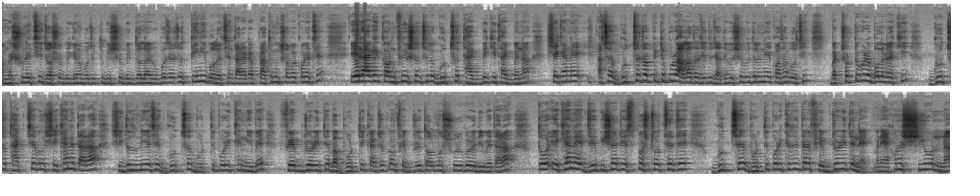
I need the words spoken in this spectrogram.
আমরা শুনেছি যশোর বিজ্ঞান প্রযুক্তি বিশ্ববিদ্যালয়ের উপাচার্য, তিনি বলেছেন তারা একটা প্রাথমিক সভা করেছে। এর আগে কনফিউশন ছিল, গুচ্ছ থাকবে কি থাকবে না। সেখানে আচ্ছা গুচ্ছ টপিকটা পুরো আলাদা যেহেতু জাতীয় বিশ্ববিদ্যালয় নিয়ে কথা বলছি। বাট ছোট্ট করে বলে রাখি, গুচ্ছ থাকছে এবং সেখানে তারা সিদ্ধান্ত নিয়েছে গুচ্ছ ভর্তি পরীক্ষা নিবে ফেব্রুয়ারিতে বা ভর্তি কার্যক্রম ফেব্রুয়ারিতে অলমোস্ট শুরু করে দিবে তারা। তো এখানে যে বিষয়টি স্পষ্ট হচ্ছে যে, গুচ্ছের ভর্তি পরীক্ষা যদি তারা ফেব্রুয়ারিতে নেয় মানে এখনও শিওর না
